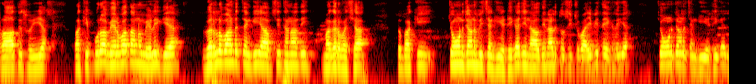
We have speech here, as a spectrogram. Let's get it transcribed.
ਰਾਤ ਹੀ ਸੂਈ ਆ। ਬਾਕੀ ਪੂਰਾ ਵੇਰਵਾ ਤੁਹਾਨੂੰ ਮਿਲ ਹੀ ਗਿਆ। ਵਿਰਲਵੰਡ ਚੰਗੀ ਆਪਸੀ ਥਣਾ ਦੀ ਮਗਰ ਵਛਾ। ਤੇ ਬਾਕੀ ਚੋਣ ਜਾਣ ਵੀ ਚੰਗੀ ਹੈ ਠੀਕ ਹੈ ਜੀ? ਨਾਲ ਦੀ ਨਾਲ ਤੁਸੀਂ ਚਵਾਈ ਵੀ ਦੇਖ ਲਈ ਆ। ਚੋਣ ਜਾਣ ਚੰਗੀ ਹੈ ਠੀਕ ਹੈ ਜੀ?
